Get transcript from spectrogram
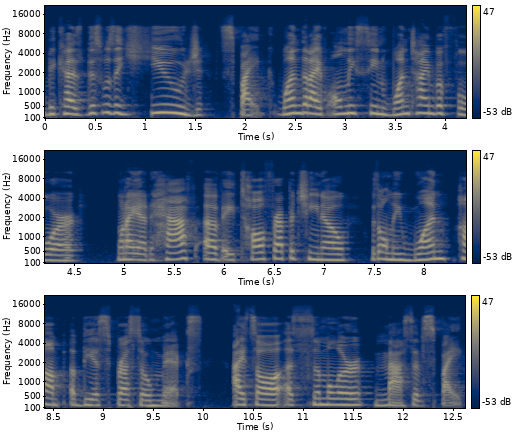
because this was a huge spike, one that I've only seen one time before when I had half of a tall frappuccino with only one pump of the espresso mix. I saw a similar massive spike.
